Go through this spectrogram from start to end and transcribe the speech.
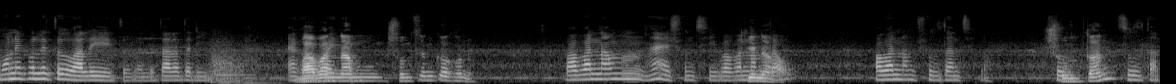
মনে পড়লে তো ভালোই তো তাহলে তাড়াতাড়ি বাবার নাম শুনছেন কখনো? বাবার নাম হ্যাঁ শুনছি বাবার নাম? নামটাও। বাবার নাম সুলতান ছিল। সুলতান? সুলতান।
